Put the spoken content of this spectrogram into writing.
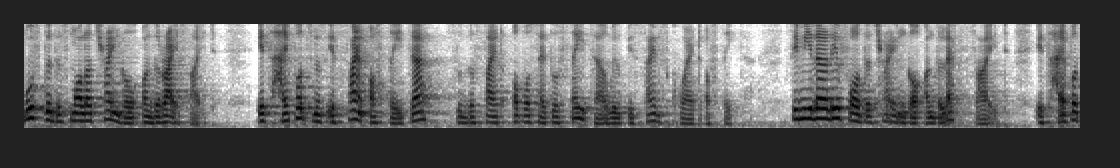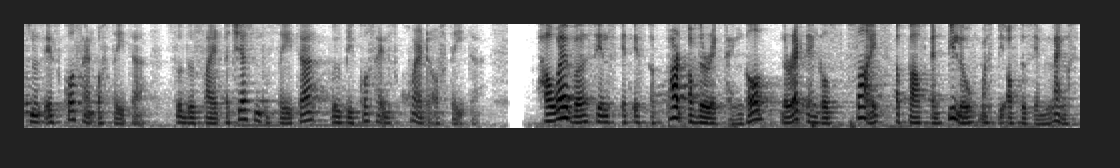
Move to the smaller triangle on the right side. Its hypotenuse is sine of theta, so the side opposite to theta will be sine squared of theta. Similarly, for the triangle on the left side, its hypotenuse is cosine of theta, so the side adjacent to theta will be cosine squared of theta. However, since it is a part of the rectangle, the rectangle's sides above and below must be of the same length.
